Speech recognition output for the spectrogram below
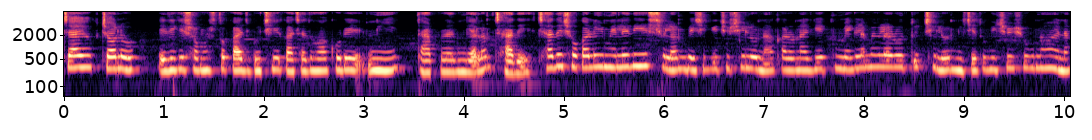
যাই হোক, চলো এদিকে সমস্ত কাজ গুছিয়ে কাঁচা ধোয়া করে নিয়ে তারপরে আমি গেলাম ছাদে। ছাদে সকালেই মেলে দিয়ে এসেছিলাম, বেশি কিছু ছিল না, কারণ আগে একটু মেঘলা মেঘলা রোদ্দুর ছিল, নিচে তো কিছুই শুকনো হয় না।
